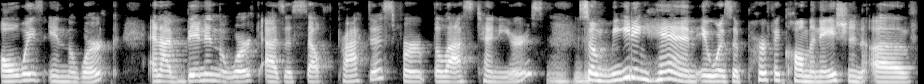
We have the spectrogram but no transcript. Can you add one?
always in the work and i've been in the work as a self practice for the last 10 years. Mm-hmm. so meeting him it was a perfect culmination of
